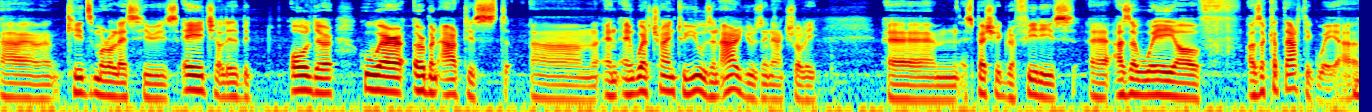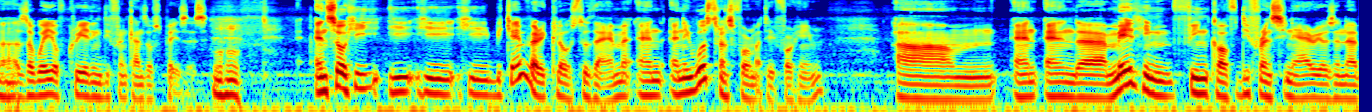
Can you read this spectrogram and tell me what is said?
uh, kids, more or less his age, a little bit older, who were urban artists um, and, and were trying to use and are using actually, um, especially graffitis, uh, as a way of, as a cathartic way, uh, Mhm. as a way of creating different kinds of spaces Mm-hmm. And so he, he he he became very close to them and and it was transformative for him um, and and uh, made him think of different scenarios and a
